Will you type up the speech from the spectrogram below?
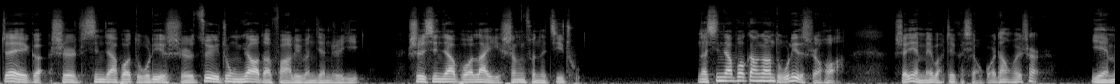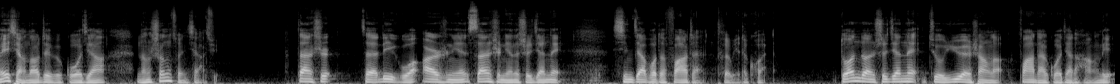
这个是新加坡独立时最重要的法律文件之一，是新加坡赖以生存的基础。那新加坡刚刚独立的时候啊，谁也没把这个小国当回事儿，也没想到这个国家能生存下去。但是在立国二十年、三十年的时间内，新加坡的发展特别的快，短短时间内就跃上了发达国家的行列，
